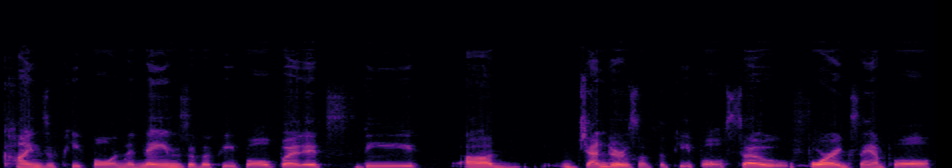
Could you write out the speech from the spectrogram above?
kinds of people and the names of the people but it's the uh, genders of the people. So for example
